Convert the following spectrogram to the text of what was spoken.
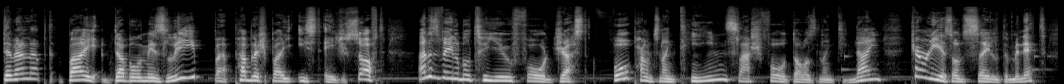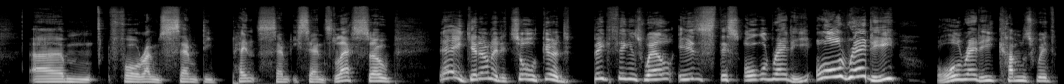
developed by Double Mizzlee, published by eastasiasoft and is available to you for just £4.19 slash $4.99. Currently is on sale at the minute um, for around 70 pence, 70 cents less. So hey, get on it. It's all good. Big thing as well is this already, already, already comes with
